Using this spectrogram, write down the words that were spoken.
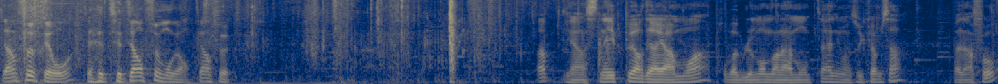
T'es en feu frérot, T'es- en feu mon gars, t'es en feu. Hop, il y a un sniper derrière moi, probablement dans la montagne ou un truc comme ça. Pas d'infos.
